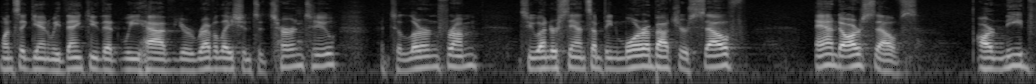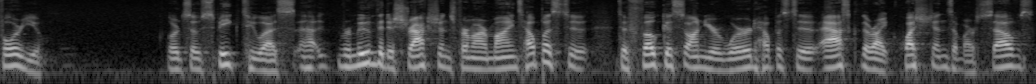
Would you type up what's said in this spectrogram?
Once again, we thank you that we have your revelation to turn to, to learn from, to understand something more about yourself and ourselves, our need for you. Lord, so speak to us. Uh, remove the distractions from our minds. Help us to, to focus on your word. Help us to ask the right questions of ourselves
